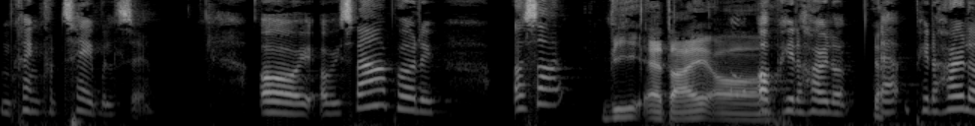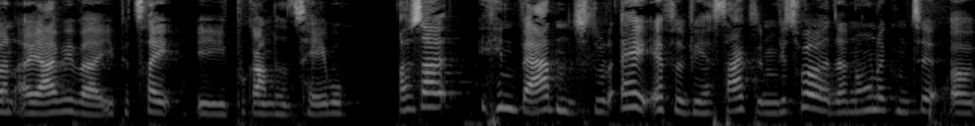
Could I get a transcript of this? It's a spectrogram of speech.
omkring fortabelse. Og, og vi svarer på det, og så... Vi er dig og... Og Peter Højlund. Ja. ja Peter Højlund og jeg, vi var i P3 i programmet, der hedder Tabu. Og så hende verden slutter af, efter vi har sagt det, men vi tror, at der er nogen, der kommer til at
